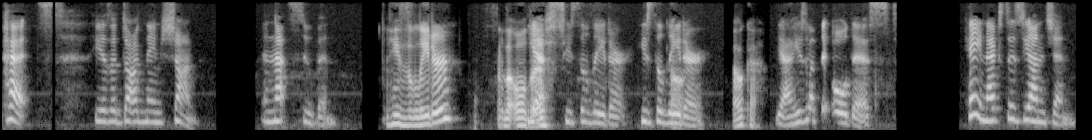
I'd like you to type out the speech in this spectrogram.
Pets. He has a dog named Sean, and that's Subin. He's the leader or the oldest? Yes, he's the leader. He's the Oh. leader. Okay. Yeah, he's not the oldest. Okay, next is Yunjin.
